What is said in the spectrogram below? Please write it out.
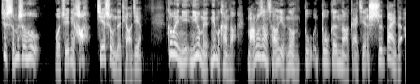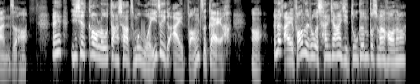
就什么时候我决定好接受你的条件。各位，你你有没有你有没有看到马路上常常有那种都都更啊改建失败的案子啊？哎，一些高楼大厦怎么围着一个矮房子盖啊？啊？那矮房子如果参加一起都跟，不是蛮好的吗？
